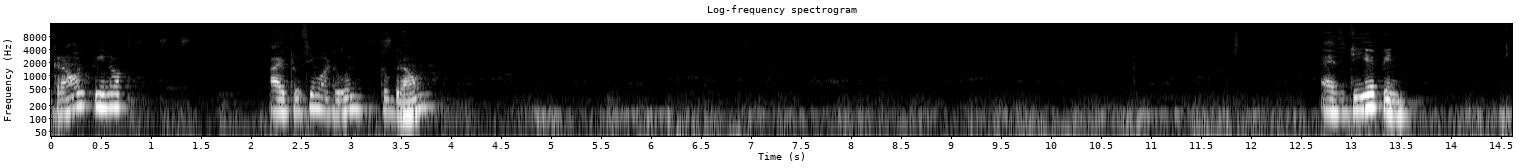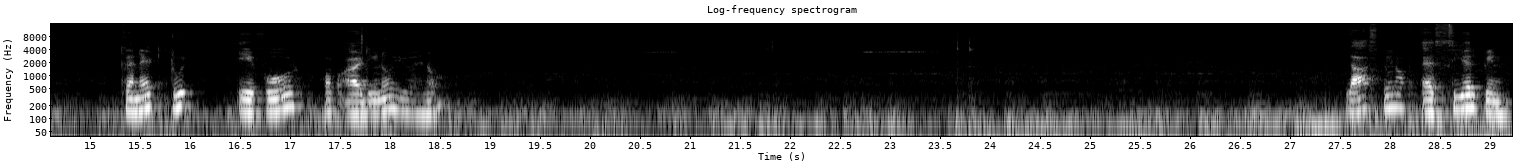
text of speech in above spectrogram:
Ground pin of I2C module to ground. SDA pin connect to a4 of Arduino UNO last pin of SCL pin.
